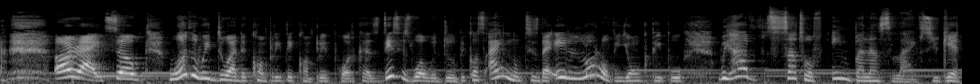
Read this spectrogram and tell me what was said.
all right. So, what do we do at the Completely Complete podcast? This is what we do because I noticed that a lot of young people we have sort of imbalanced lives. You get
